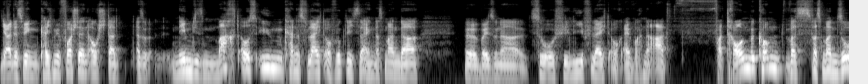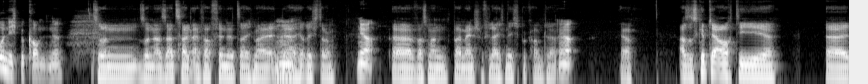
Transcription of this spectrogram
ja, deswegen kann ich mir vorstellen, auch statt, also neben diesem Macht ausüben, kann es vielleicht auch wirklich sein, dass man da äh, bei so einer Zoophilie vielleicht auch einfach eine Art Vertrauen bekommt, was, was man so nicht bekommt, ne? So ein, so ein Ersatz halt einfach findet, sag ich mal, in mhm. der Richtung. Ja. Äh, was man bei Menschen vielleicht nicht bekommt, ja. Ja. Ja. Also es gibt ja auch die, äh,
